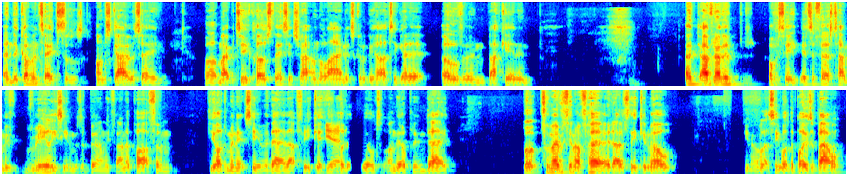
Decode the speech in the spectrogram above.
And the commentators on- Sky were saying, well, it might be too close to this. It's right on the line. It's going to be hard to get it over and back in. And I've never, obviously, it's the first time we've really seen him as a Burnley fan, apart from the odd minutes here or there, that free kick Yeah. at Huddersfield on the opening day. But from everything I've heard, I was thinking, well, you know, let's see what the boy's about.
